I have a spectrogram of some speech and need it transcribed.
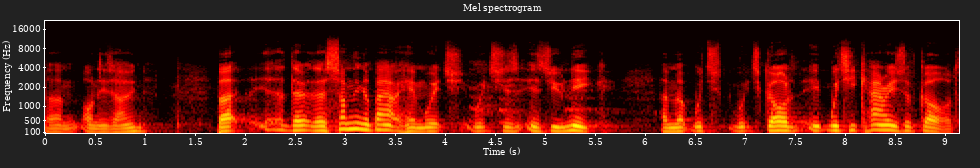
um, on his own. But uh, there, there's something about him which, which is, is unique and that which, which, God, which he carries of God,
